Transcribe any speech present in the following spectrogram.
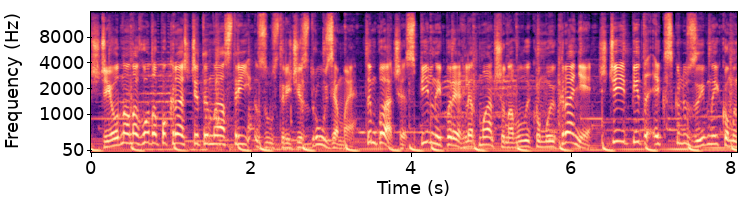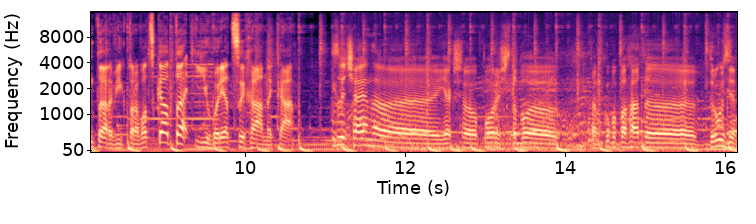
Ще одна нагода покращити настрій зустрічі з друзями. Тим паче, спільний перегляд матчу на великому екрані ще й під ексклюзивний коментар Віктора Вацка та Ігоря Циганика. Звичайно, е, якщо поруч з тобою там купа багато друзів,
